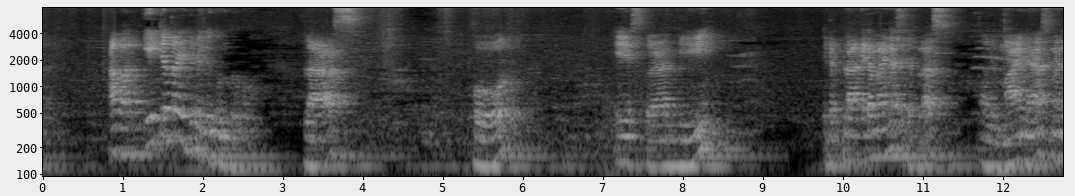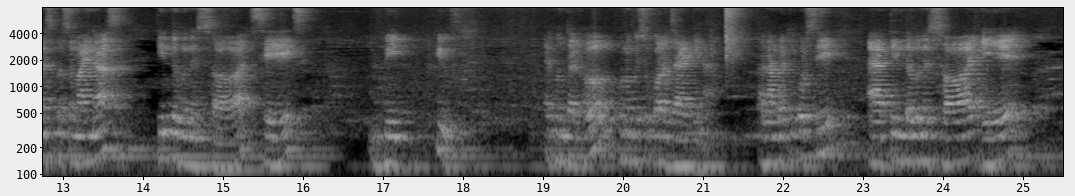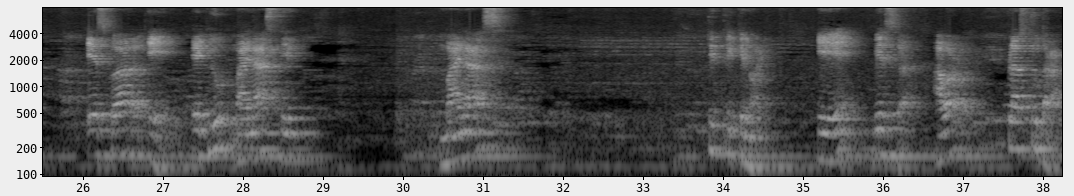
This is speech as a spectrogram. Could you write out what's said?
আবার এইটা দ্বারা এই দুটাকে গুণ করব। Plus four A square B এটা প্লাস এটা মাইনাস এটা plus minus minus plus minus তিন দুগুণে ছয় সিক্স বি কিউব এখন দেখো কোনো কিছু করা যায় কিনা। তাহলে আমরা কি করছি? আহ, তিন দুগুণে ছয় A A square A A cube minus তিন মাইনাস তিন ত্রিকে নয় এ বি স্কোয়ার আবার প্লাস টু দ্বারা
